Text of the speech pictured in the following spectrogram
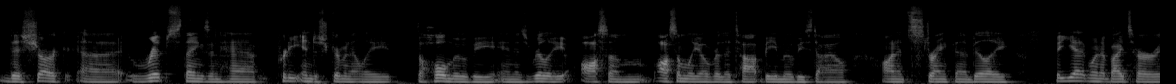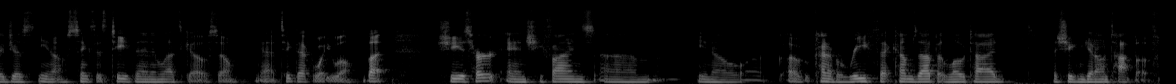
this shark uh, rips things in half pretty indiscriminately the whole movie and is really awesome, awesomely over the top B movie style on its strength and ability. But yet, when it bites her, it just you know sinks its teeth in and lets go. So yeah, take that for what you will. But she is hurt and she finds um, you know a, a kind of a reef that comes up at low tide that she can get on top of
